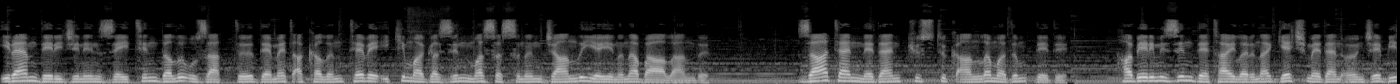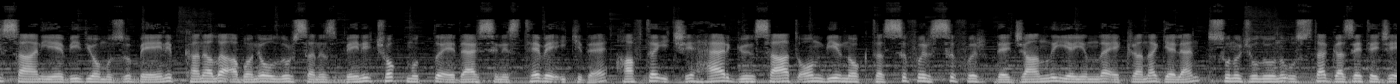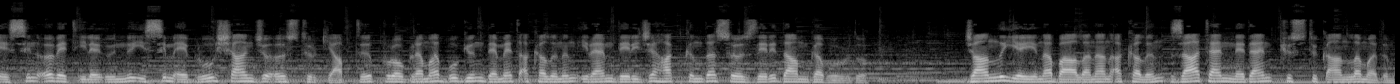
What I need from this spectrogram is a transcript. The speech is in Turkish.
İrem Derici'nin zeytin dalı uzattığı Demet Akalın TV2 magazin masasının canlı yayınına bağlandı. Zaten neden küstük anlamadım, dedi. Haberimizin detaylarına geçmeden önce bir saniye videomuzu beğenip kanala abone olursanız beni çok mutlu edersiniz. TV2'de, hafta içi her gün saat 11.00'de canlı yayınla ekrana gelen, sunuculuğunu usta gazeteci Esin Övet ile ünlü isim Ebru Şancı Öztürk yaptığı programa bugün Demet Akalın'ın İrem Derici hakkında sözleri damga vurdu. Canlı yayına bağlanan Akalın, zaten neden küstük anlamadım.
